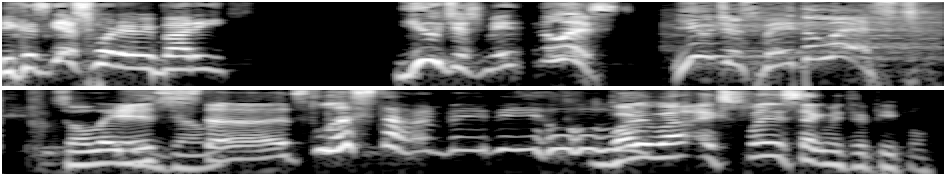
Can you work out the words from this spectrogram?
Because guess what, everybody? You just made the list. You just made the list. So, ladies It's and gentlemen, uh, it's list time, baby. what well, explain the segment to people.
